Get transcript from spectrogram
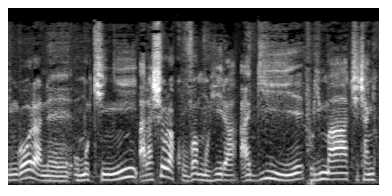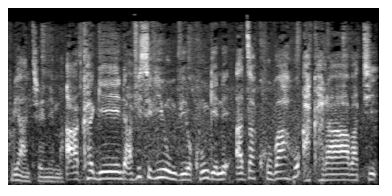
ingorane umukinnyi arashobora kuva muhira agiye kuri match cyangwa kuri antrenema akagenda afise ibyumviro kungene aza kubaho akaraba ati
